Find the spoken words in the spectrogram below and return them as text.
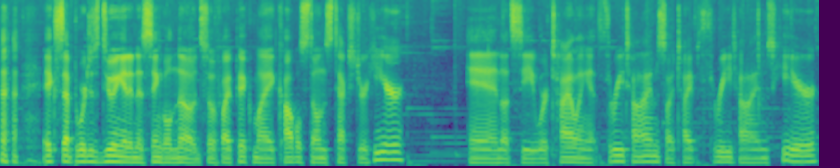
except we're just doing it in a single node. So if I pick my cobblestones texture here, and let's see, we're tiling it three times. So I type three times here.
